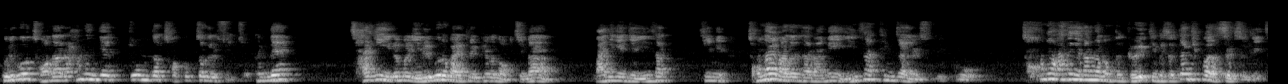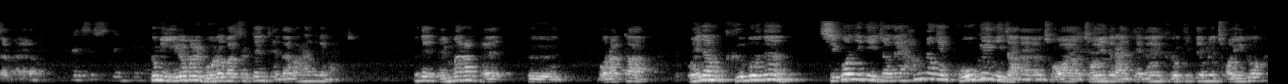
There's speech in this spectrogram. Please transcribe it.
그리고 전화를 하는 게 좀 더 적극적일 수 있죠. 근데 자기 이름을 일부러 밝힐 필요는 없지만 만약에 이제 인사팀이 전화를 받은 사람이 인사팀장일 수도 있고 전혀 하등에 상관없는 교육팀에서 땡겨 받았을 수도 있잖아요. 그랬을 수도 있네요. 그러면 이름을 물어봤을 땐 대답을 하는 게 맞죠. 근데 웬만한 배, 그 뭐랄까 왜냐하면 그분은 직원이기 이전에 한 명의 고객이잖아요. 저와 저희들한테는 그렇기 때문에 저희도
